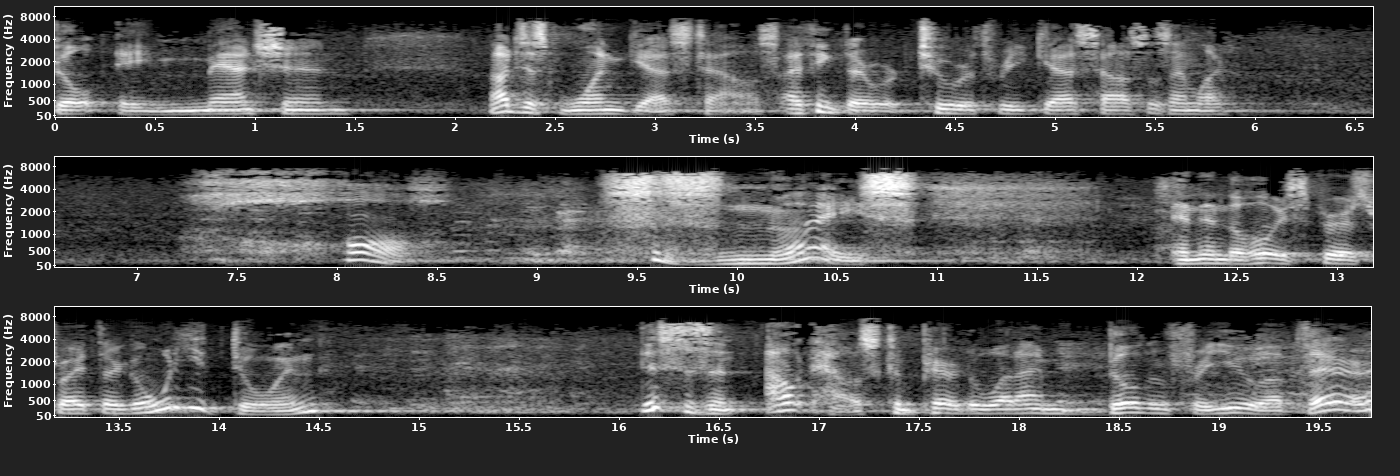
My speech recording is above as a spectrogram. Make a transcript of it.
built a mansion, not just one guest house. I think there were two or three guest houses. I'm like, oh, this is nice. And then the Holy Spirit's right there going, What are you doing? This is an outhouse compared to what I'm building for you up there.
